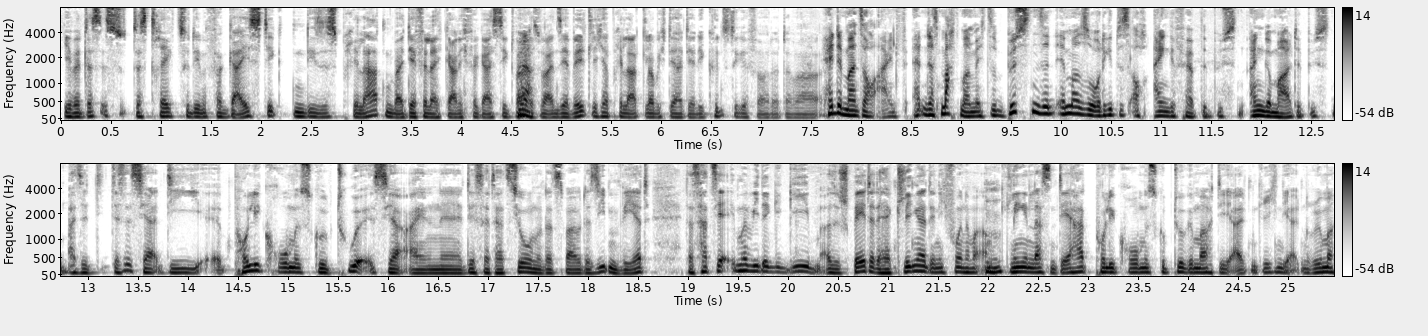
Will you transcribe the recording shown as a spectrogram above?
Ja, aber das ist, das trägt zu dem Vergeistigten dieses Prälaten bei, der vielleicht gar nicht vergeistigt war. Ja. Das war ein sehr weltlicher Prälat, glaube ich, der hat ja die Künste gefördert. Da war Hätte man es auch ein, das macht man nicht. So Büsten sind immer so, oder gibt es auch eingefärbte Büsten, angemalte Büsten? Also das ist ja, die äh, polychrome Skulptur ist ja eine Dissertation oder zwei oder sieben wert. Das hat es ja immer wieder gegeben. Also später, der Herr Klinger, den ich vorhin nochmal mhm. klingen lassen, der hat polychrome Skulptur gemacht, die alten Griechen, die alten Römer.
